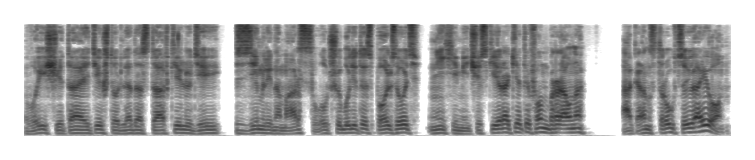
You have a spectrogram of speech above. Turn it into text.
«Вы считаете, что для доставки людей с Земли на Марс лучше будет использовать не химические ракеты фон Брауна, а конструкцию «Орион»?»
